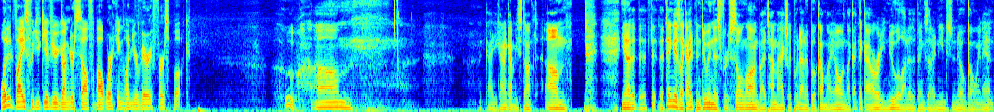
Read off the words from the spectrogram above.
What advice would you give your younger self about working on your very first book?" Ooh, um, God, you kind of got me stumped. Um, you know, the, the the thing is, like, I'd been doing this for so long. By the time I actually put out a book on my own, like, I think I already knew a lot of the things that I needed to know going in.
